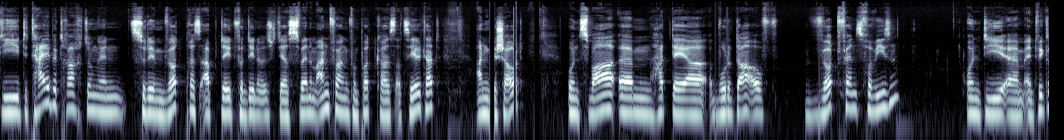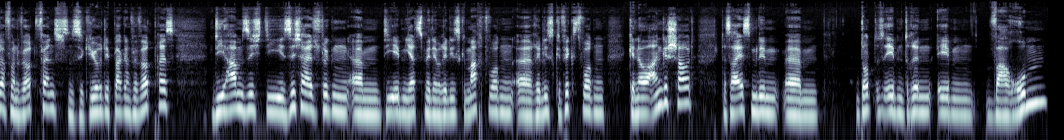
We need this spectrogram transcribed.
die Detailbetrachtungen zu dem WordPress-Update, von uns der Sven am Anfang vom Podcast erzählt hat, angeschaut. Und zwar ähm, hat der, wurde da auf WordFans verwiesen. Und die ähm, Entwickler von WordFans, ein Security-Plugin für WordPress, die haben sich die Sicherheitslücken, ähm, die eben jetzt mit dem Release gemacht wurden, äh, Release gefixt wurden, genauer angeschaut. Das heißt, mit dem ähm, dort ist eben drin, eben warum,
